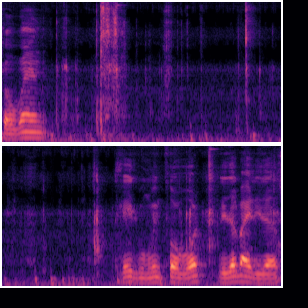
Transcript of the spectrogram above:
So when it's moving forward little by little.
